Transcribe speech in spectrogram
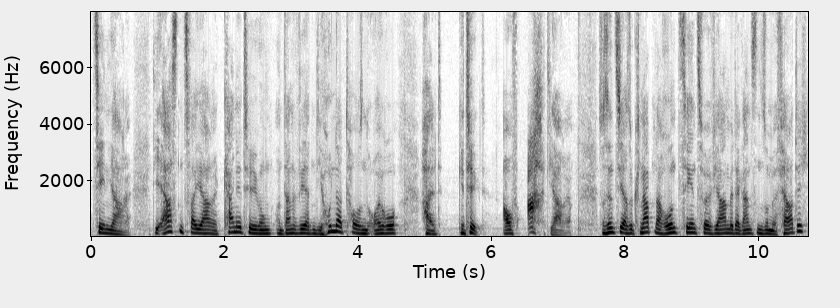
zehn Jahre. Die ersten zwei Jahre keine Tilgung und dann werden die 100.000 Euro halt getilgt auf acht Jahre. So sind sie also knapp nach rund zehn, zwölf Jahren mit der ganzen Summe fertig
